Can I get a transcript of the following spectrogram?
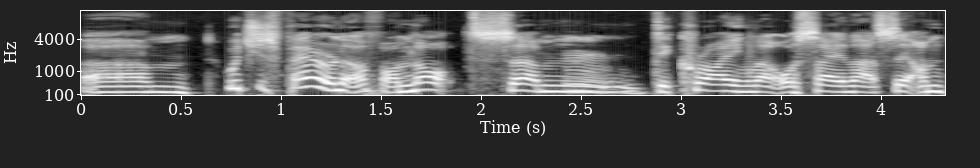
Um, which is fair enough. I'm not um, hmm. decrying that or saying that's it. I'm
